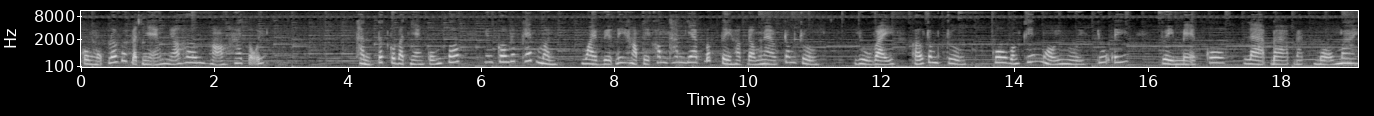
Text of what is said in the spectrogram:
cùng một lớp với Bạch Nhạn nhỏ hơn họ 2 tuổi. Thành tích của Bạch Nhạn cũng tốt, nhưng cô rất khép mình. Ngoài việc đi học thì không tham gia bất kỳ hoạt động nào trong trường. Dù vậy, ở trong trường, cô vẫn khiến mọi người chú ý vì mẹ cô là bà Bạch Mộ Mai.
